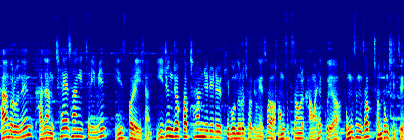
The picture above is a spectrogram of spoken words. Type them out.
다음으로는 가장 최상위 트림인 인스퍼레이션. 이중접합 차함 유리를 기본으로 적용해서 정숙성을 강화했고요. 동 승석 전동 시트,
